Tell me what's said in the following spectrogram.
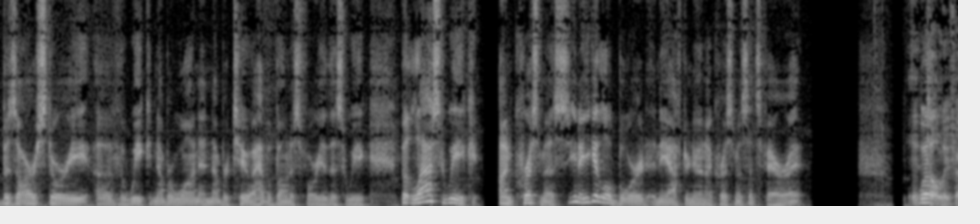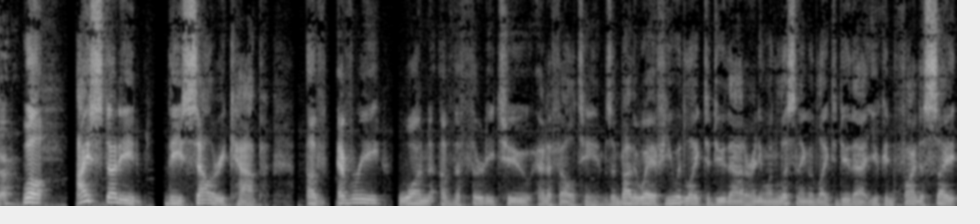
bizarre story of the week number one and number two, I have a bonus for you this week. But last week on Christmas, you know, you get a little bored in the afternoon on Christmas. That's fair, right? Well, totally fair. Well, I studied the salary cap of every one of the 32 NFL teams. And by the way, if you would like to do that, or anyone listening would like to do that, you can find a site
